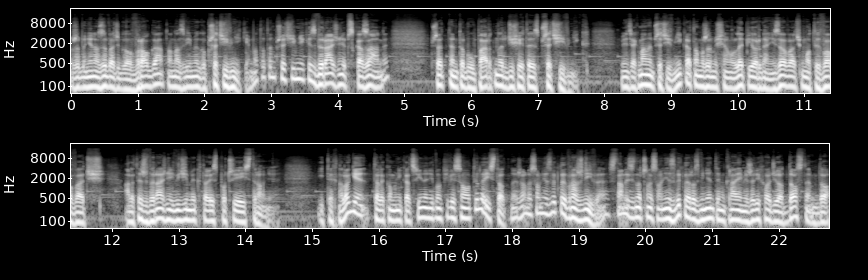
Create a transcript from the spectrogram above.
żeby nie nazywać go wroga, to nazwijmy go przeciwnikiem. No to ten przeciwnik jest wyraźnie wskazany. Przedtem to był partner, dzisiaj to jest przeciwnik. Więc jak mamy przeciwnika, to możemy się lepiej organizować, motywować, ale też wyraźnie widzimy, kto jest po czyjej stronie. I technologie telekomunikacyjne niewątpliwie są o tyle istotne, że one są niezwykle wrażliwe. Stany Zjednoczone są niezwykle rozwiniętym krajem, jeżeli chodzi o dostęp do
